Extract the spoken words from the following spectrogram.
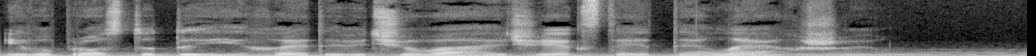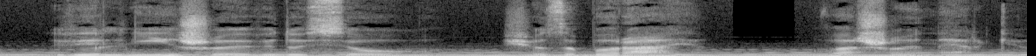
І ви просто дихаєте, відчуваючи, як стаєте легшою, вільнішою від усього, що забирає вашу енергію.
